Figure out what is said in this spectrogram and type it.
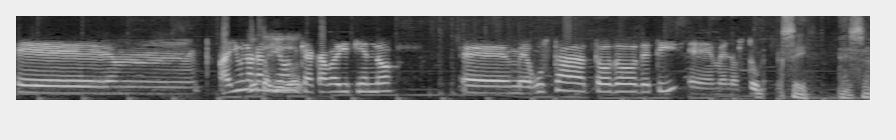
eh, mm, hay una canción ayudo. que acaba diciendo, eh, me gusta todo de ti, eh, menos tú. Sí, esa...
